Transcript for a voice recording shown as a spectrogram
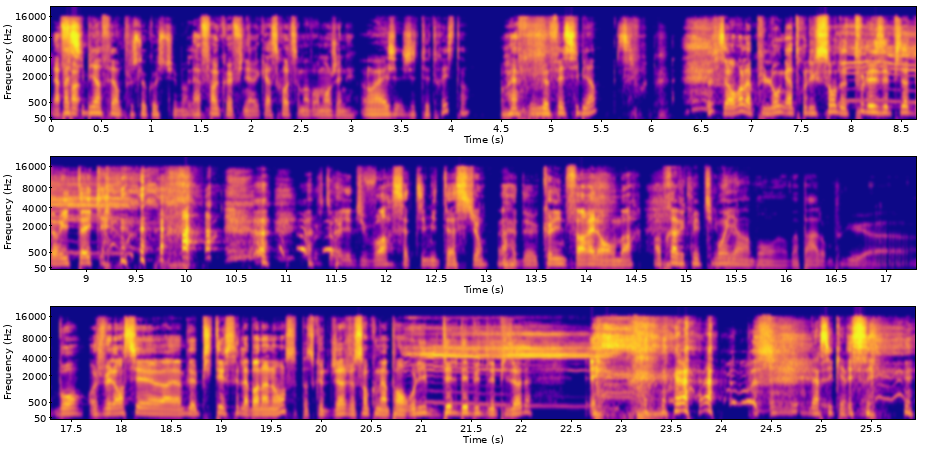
La Pas fin, si bien fait en plus le costume. hein. la fin quand il finit la casserole, ça m'a vraiment gêné. Ouais, j'étais triste. hein. Ouais. Il le fait si bien. C'est vraiment la plus longue introduction de tous les épisodes de Retake. Vous auriez dû voir cette imitation hein, de Colin Farrell en homard. Après, avec mes petits Et moyens, bon, on va pas non plus. euh, Bon, je vais lancer euh, un petit extrait de la bande-annonce parce que déjà je sens qu'on est un peu en roue libre dès le début de l'épisode. Merci, Kev. Et c'est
